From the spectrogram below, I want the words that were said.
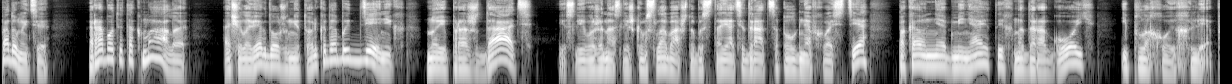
Подумайте, работы так мало, а человек должен не только добыть денег, но и прождать, если его жена слишком слаба, чтобы стоять и драться полдня в хвосте, пока он не обменяет их на дорогой и плохой хлеб.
